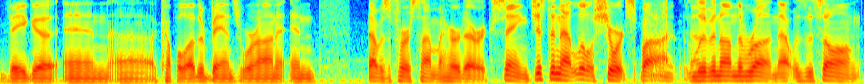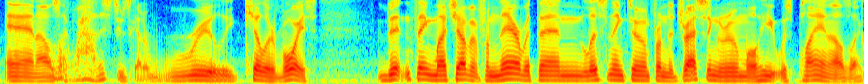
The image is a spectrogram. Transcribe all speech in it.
Vega, and uh, a couple other bands were on it, and that was the first time I heard Erik sing, just in that little short spot, Right. "Living on the Run." That was the song, and I was like, "Wow, this dude's got a really killer voice." Didn't think much of it from there, but then listening to him from the dressing room while he was playing, I was like,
